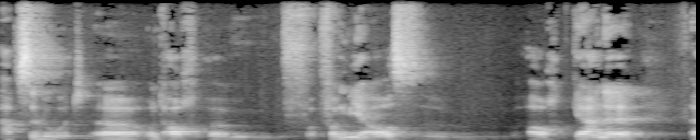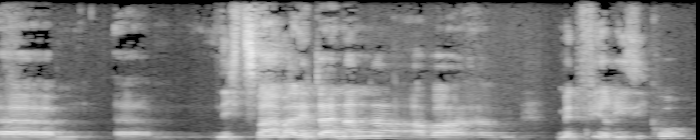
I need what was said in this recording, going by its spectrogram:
absolut. Äh, und auch ähm, von mir aus äh, auch gerne ähm, ähm, nicht zweimal hintereinander, aber ähm, mit viel Risiko.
